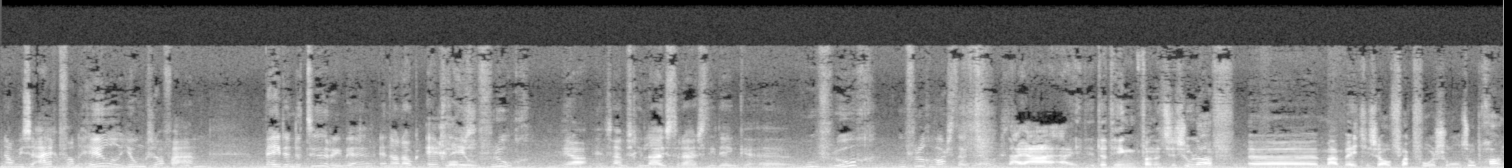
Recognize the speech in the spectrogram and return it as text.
nam je ze eigenlijk van heel jongs af aan mee de natuur in. Hè? En dan ook echt Klopt. heel vroeg. Ja, En er zijn misschien luisteraars die denken, hoe vroeg? Hoe vroeg was dat, Joost? nou ja, dat hing van het seizoen af, eh, maar een beetje zo vlak voor zonsopgang.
